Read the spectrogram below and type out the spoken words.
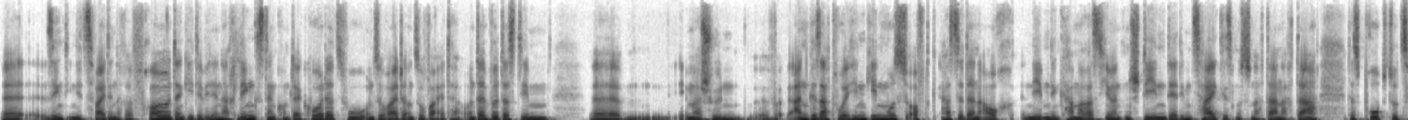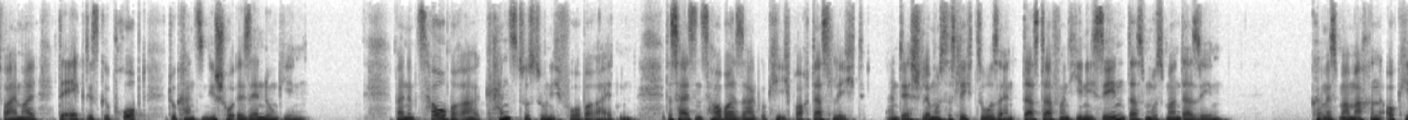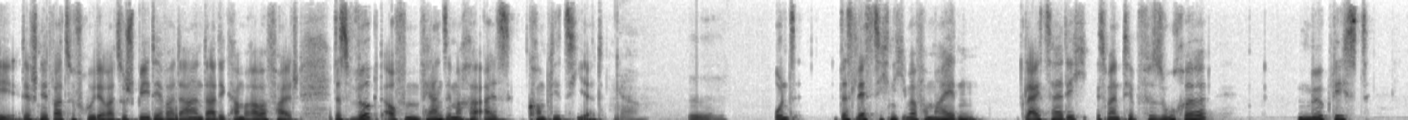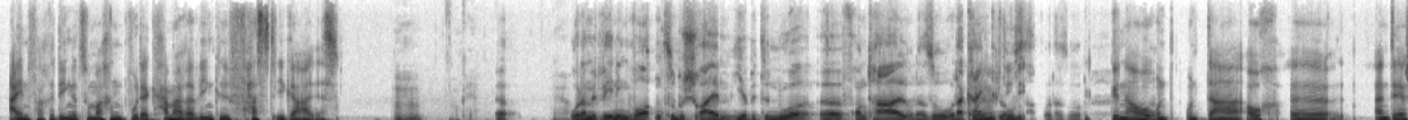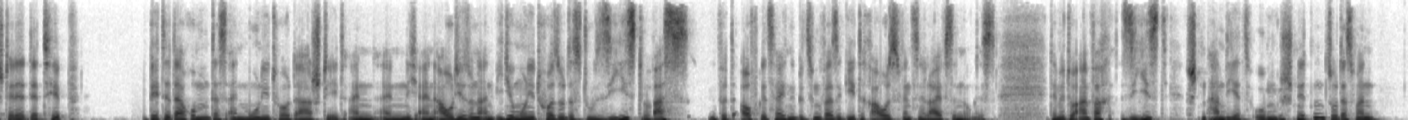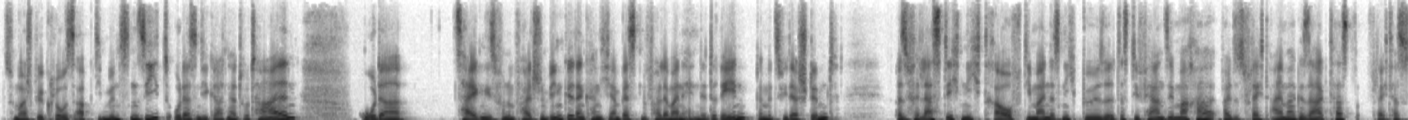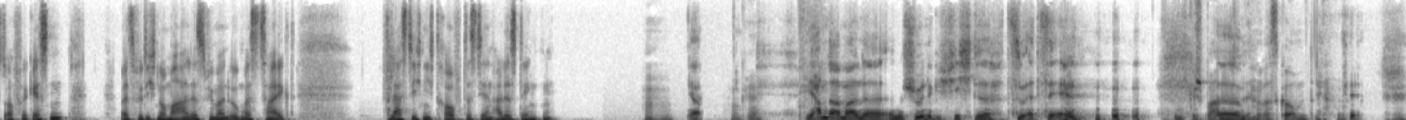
äh, singt in die zweite ein Refrain, dann geht er wieder nach links, dann kommt der Chor dazu und so weiter und so weiter. Und dann wird das dem äh, immer schön äh, angesagt, wo er hingehen muss. Oft hast du dann auch neben den Kameras jemanden stehen, der dem zeigt, jetzt musst du nach da, nach da. Das probst du zweimal, der Act ist geprobt, du kannst in die Show, äh, Sendung gehen. Bei einem Zauberer kannst du es so nicht vorbereiten. Das heißt, ein Zauberer sagt, okay, ich brauche das Licht. An der Stelle muss das Licht so sein. Das darf man hier nicht sehen, das muss man da sehen können wir es mal machen? Okay, der Schnitt war zu früh, der war zu spät, der war da und da, die Kamera war falsch. Das wirkt auf dem Fernsehmacher als kompliziert. Ja. Mhm. Und das lässt sich nicht immer vermeiden. Gleichzeitig ist mein Tipp für Suche, möglichst einfache Dinge zu machen, wo der Kamerawinkel fast egal ist. Mhm. Okay. Ja. Ja. Oder mit wenigen Worten zu beschreiben. Hier bitte nur äh, frontal oder so oder kein Close-up oder so. Genau, ja. und, und da auch äh, an der Stelle der Tipp, bitte darum, dass ein Monitor dasteht, ein, ein, nicht ein Audio, sondern ein Videomonitor, so dass du siehst, was wird aufgezeichnet bzw. geht raus, wenn es eine Live-Sendung ist. Damit du einfach siehst, haben die jetzt umgeschnitten, so dass man zum Beispiel Close-up die Münzen sieht oder sind die gerade in der Totalen oder zeigen die es von einem falschen Winkel, dann kann ich im besten Falle meine Hände drehen, damit es wieder stimmt. Also verlass dich nicht drauf, die meinen das nicht böse, dass die Fernsehmacher, weil du es vielleicht einmal gesagt hast, vielleicht hast du es auch vergessen, weil es für dich normal ist, wie man irgendwas zeigt, verlass dich nicht drauf, dass die an alles denken. Mhm. Ja. Okay. Wir haben da mal eine, eine schöne Geschichte zu erzählen. Bin ich gespannt, ähm, was kommt.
